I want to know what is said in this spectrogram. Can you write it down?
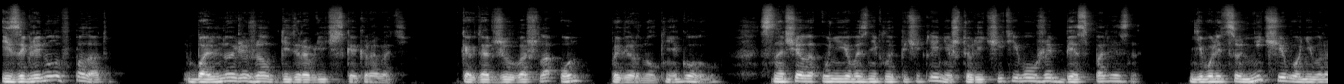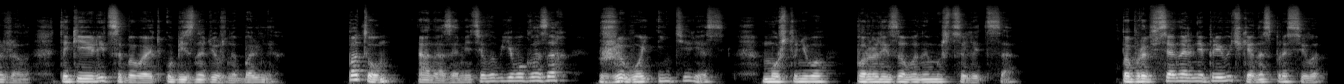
и заглянула в палату. Больной лежал в гидравлической кровати. Когда Джилл вошла, он повернул к ней голову. Сначала у нее возникло впечатление, что лечить его уже бесполезно. Его лицо ничего не выражало. Такие лица бывают у безнадежно больных. Потом она заметила в его глазах – живой интерес. Может, у него парализованы мышцы лица. По профессиональной привычке она спросила,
